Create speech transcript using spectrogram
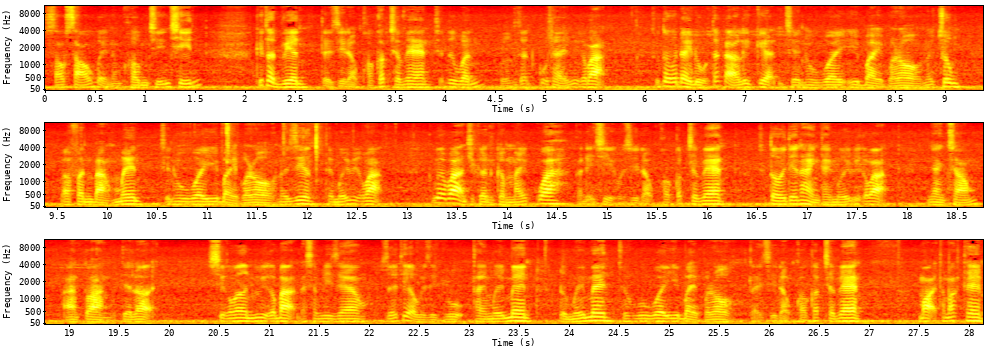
66 750 99 kỹ thuật viên tại di động cao cấp.vn sẽ tư vấn hướng dẫn cụ thể với các bạn. Chúng tôi có đầy đủ tất cả linh kiện trên Huawei i7 Pro nói chung và phần bảng main trên Huawei i7 Pro nói riêng thay mới với các bạn. Các bạn chỉ cần cầm máy qua các địa chỉ của di động cao cấp.vn chúng tôi tiến hành thay mới với các bạn nhanh chóng, an toàn và tiện lợi. Xin cảm ơn quý vị các bạn đã xem video giới thiệu về dịch vụ thay mới main, đổi mới main cho Huawei i7 Pro tại di động cao cấp.vn. Mọi thắc mắc thêm,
